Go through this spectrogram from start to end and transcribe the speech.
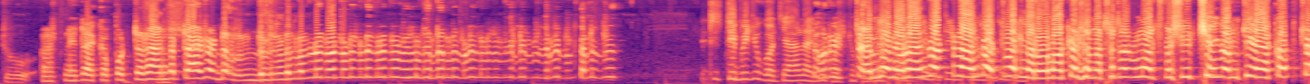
Tú, azt nézd, elkapott a rángatás. Tibi, nyugodjál le. Úristen, nagyon rángat, rángat, vedd le róla a kezemet, hát a nagy feszültség, Anti elkapta.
